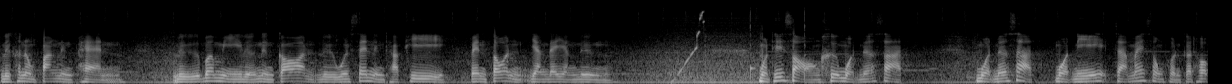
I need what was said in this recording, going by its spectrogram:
หรือขนมปัง 1 แผ่น หรือบะหมี่เหลือง 1 ก้อน หรือวุ้นเส้น 1 ทัพพี เป็นต้นอย่างใดอย่างหนึ่ง หมวดที่ 2 คือหมวดเนื้อสัตว์ หมวดเนื้อสัตว์ หมวดนี้จะไม่ส่งผลกระทบ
